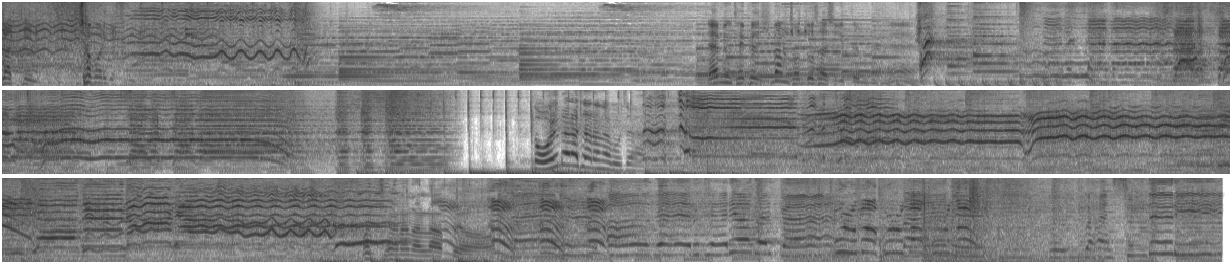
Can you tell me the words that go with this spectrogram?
라틴 쳐버리겠습니다. 대한민국 대표 희망 전도사시기 때문에 너 얼마나 잘하나 보자. 펀치 하나 날라왔고요.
